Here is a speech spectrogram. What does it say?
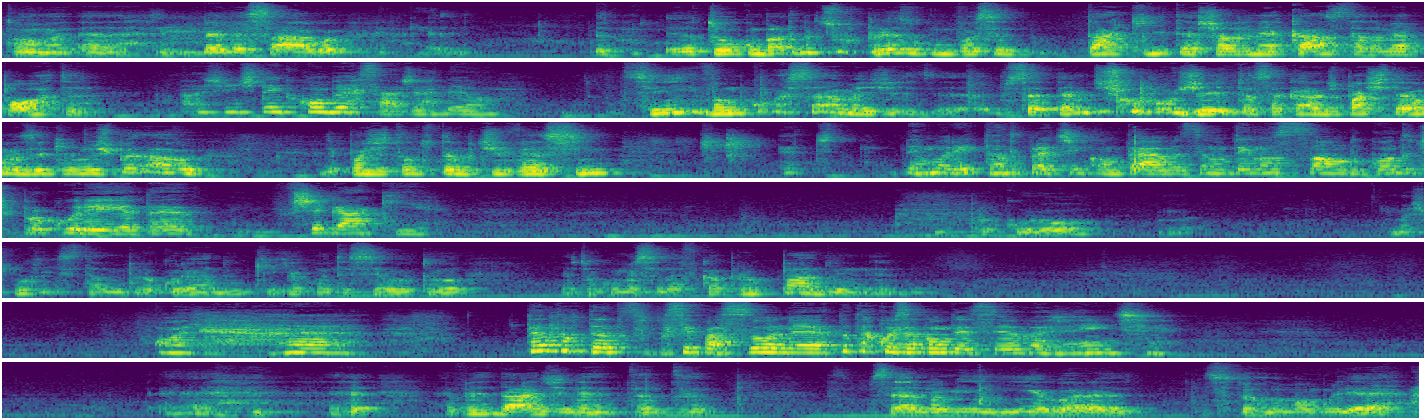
Toma, é, bebe essa água. Eu, eu tô completamente surpreso com você tá aqui, ter achado minha casa, tá na minha porta. A gente tem que conversar, Jardel. Sim, vamos conversar, mas você até me desculpa o jeito, essa cara de pastel, mas é que eu não esperava. Depois de tanto tempo te ver assim... Eu te demorei tanto pra te encontrar, você não tem noção do quanto eu te procurei até chegar aqui. Me procurou? Mas por que você tá me procurando? O que que aconteceu? Eu tô, eu tô começando a ficar preocupado. Olha, é, tanto, tanto você passou, né? Tanta coisa aconteceu com a gente. É, é, é verdade, né? Tanto, você era uma menininha, agora se tornou uma mulher.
